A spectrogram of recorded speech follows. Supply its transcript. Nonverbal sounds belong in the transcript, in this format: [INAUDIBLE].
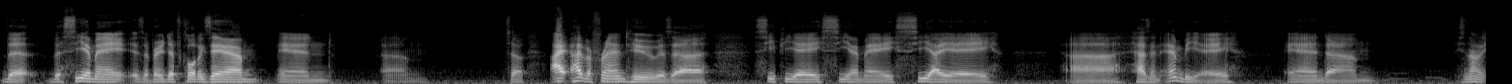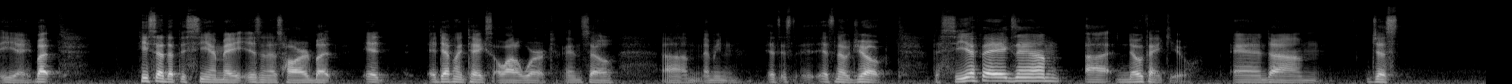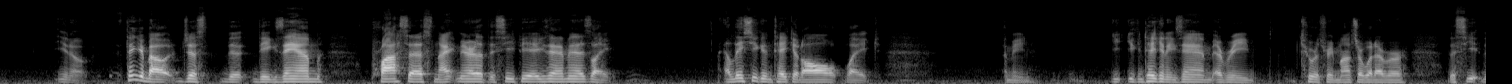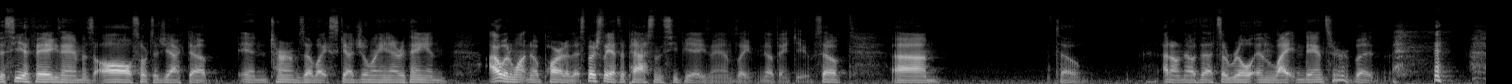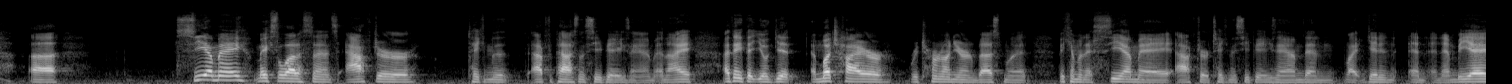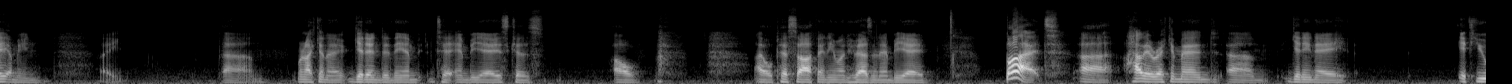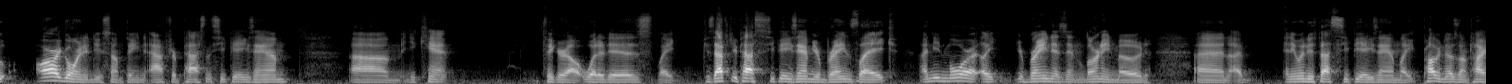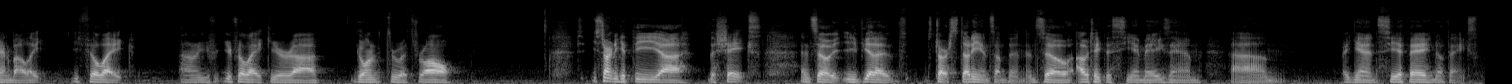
the the CMA is a very difficult exam, and um, so I, I, have a friend who is a CPA, CMA, CIA, uh, has an MBA, and um, he's not an EA, but he said that the CMA isn't as hard, but it it definitely takes a lot of work, and so um, I mean it's, it's, it's no joke. The CFA exam, uh, no thank you, and um, just you know, think about just the, the exam process nightmare that the CPA exam is. Like, at least you can take it all, like, I mean, you, you can take an exam every two or three months or whatever. The, C, the CFA exam is all sorts of jacked up in terms of like scheduling and everything. And I would want no part of it, especially after passing the CPA exams. Like, no, thank you. So, um, so I don't know if that's a real enlightened answer, but [LAUGHS] uh, CMA makes a lot of sense after taking the after passing the CPA exam, and I, I think that you'll get a much higher return on your investment becoming a CMA after taking the CPA exam than like getting an, an MBA. I mean, like um, we're not going to get into the to MBAs because I'll [LAUGHS] I will piss off anyone who has an MBA. But uh, highly recommend um, getting a if you are going to do something after passing the CPA exam, um, and you can't figure out what it is, like, because after you pass the CPA exam, your brain's like, I need more. Like, your brain is in learning mode, and I, anyone who's passed the CPA exam, like, probably knows what I'm talking about. Like, you feel like, I don't know, you, you feel like you're uh, going through withdrawal. You're starting to get the uh, the shakes, and so you've got to start studying something. And so I would take the CMA exam. Um, again, CFA, no thanks.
